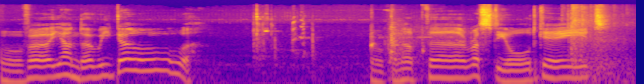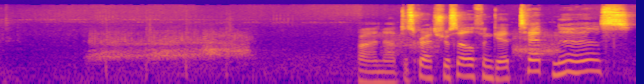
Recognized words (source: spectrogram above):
Over yonder we go! Open up the rusty old gate. Try not to scratch yourself and get tetanus.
